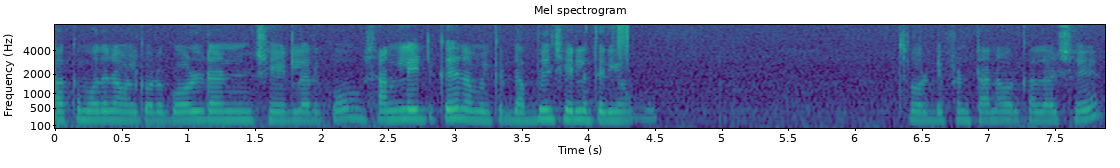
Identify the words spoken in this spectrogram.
பார்க்கும்போது நம்மளுக்கு ஒரு கோல்டன் ஷேடில் இருக்கும். சன்லைட்டுக்கு நம்மளுக்கு டபுள் ஷேடில் தெரியும். ஸோ ஒரு டிஃப்ரெண்ட்டான ஒரு கலர் ஷேட்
